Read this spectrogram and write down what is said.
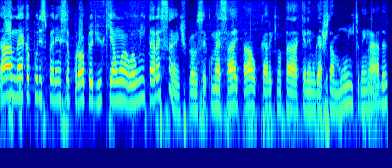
A NECA, por experiência própria, eu digo que é uma, um interessante para você começar e tal, o cara que não tá querendo gastar muito nem nada,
